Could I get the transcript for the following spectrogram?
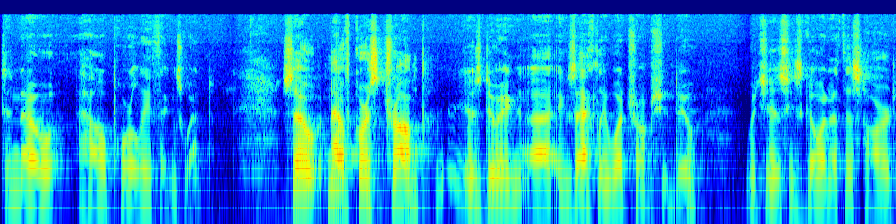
to know how poorly things went. So now, of course, Trump is doing uh, exactly what Trump should do, which is he's going at this hard.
